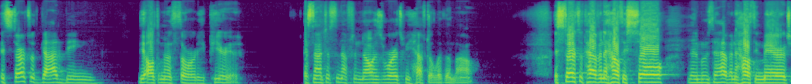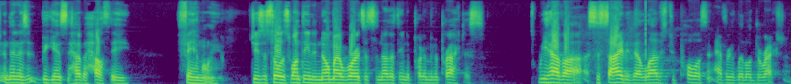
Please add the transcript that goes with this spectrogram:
it starts with God being the ultimate authority, period. It's not just enough to know his words, we have to live them out. It starts with having a healthy soul, then it moves to having a healthy marriage, and then it begins to have a healthy family. Jesus told us one thing to know my words, it's another thing to put them into practice. We have a society that loves to pull us in every little direction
